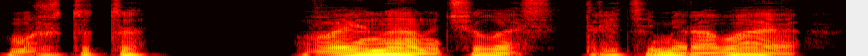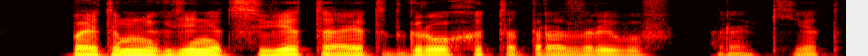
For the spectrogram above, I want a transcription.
Может, это война началась, Третья мировая, Поэтому нигде нет света, а этот грохот от разрывов ракет.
